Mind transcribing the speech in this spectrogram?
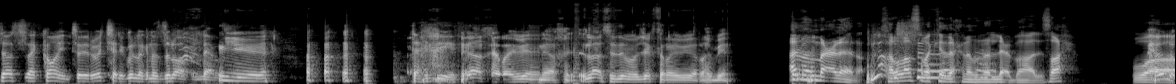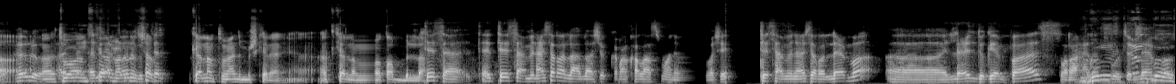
Toss a coin to Witcher يقول لك نزلوها في اللعبة. تحديث. يا أخي رهيبين يا أخي. لا CD Projekt رهيبين رهيبين. المهم ما علينا خلصنا بس- كذا إحنا من اللعبة هذه صح؟ و... حلو حلو. نتكلم عن تكلمت ما عندي مشكلة يعني. أتكلم وأطبل له تسعة تسعة من عشرة؟ لا لا شكرا. خلاص ما نبغى شيء. تسعة من عشرة اللعبة. آه اللي عنده جيم باس صراحة لا تفوت اللعبة.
